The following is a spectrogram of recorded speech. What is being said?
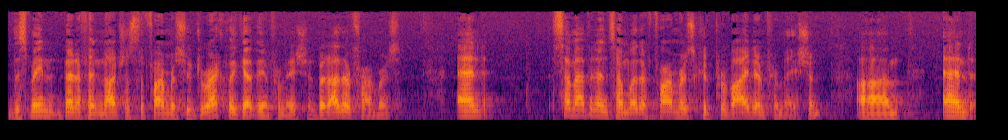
This may benefit not just the farmers who directly get the information, but other farmers. And some evidence on whether farmers could provide information. Um, and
